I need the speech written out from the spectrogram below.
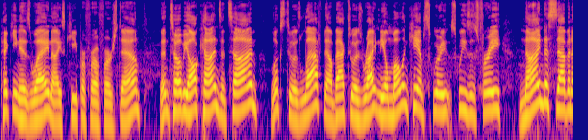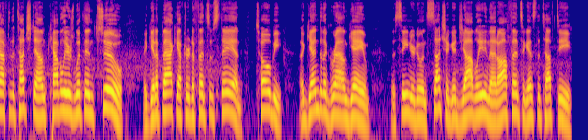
picking his way. Nice keeper for a first down. Then Toby, all kinds of time, looks to his left, now back to his right. Neil Mullenkamp sque- squeezes free. 9 to 7 after the touchdown. Cavaliers within two. They get it back after a defensive stand. Toby again to the ground game. The senior doing such a good job leading that offense against the tough D.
